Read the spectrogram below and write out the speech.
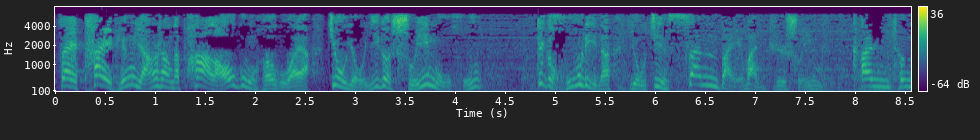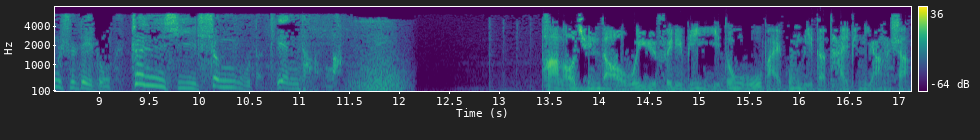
在太平洋上的帕劳共和国呀，就有一个水母湖，这个湖里呢有近三百万只水母，堪称是这种珍稀生物的天堂啊。帕劳群岛位于菲律宾以东五百公里的太平洋上。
